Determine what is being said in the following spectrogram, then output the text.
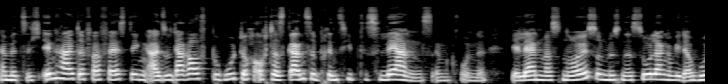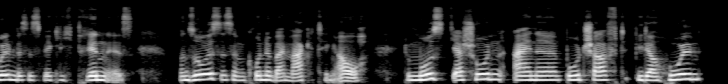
damit sich Inhalte verfestigen. Also darauf beruht doch auch das ganze Prinzip des Lernens im Grunde. Wir lernen was Neues und müssen es so lange wiederholen, bis es wirklich drin ist. Und so ist es im Grunde beim Marketing auch. Du musst ja schon eine Botschaft wiederholen,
